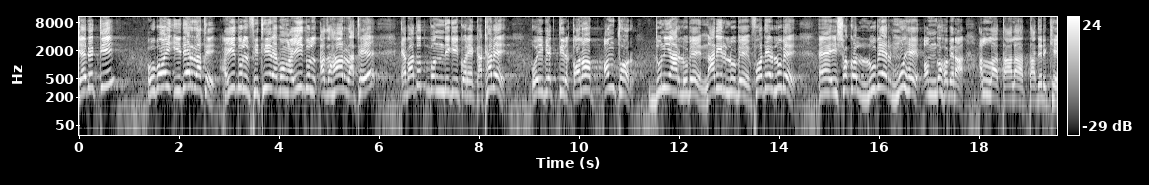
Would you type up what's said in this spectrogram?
যে ব্যক্তি উভয় ঈদের রাতে ঈদুল ফিথির এবং ঈদুল আজহার রাতে এবাদত বন্দিগি করে কাটাবে। ওই ব্যক্তির কলব অন্তর দুনিয়ার লুবে নারীর লুবে ফদের লুবে হ্যাঁ, এই সকল লুবের মুহে অন্ধ হবে না। আল্লাহ তালা তাদেরকে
